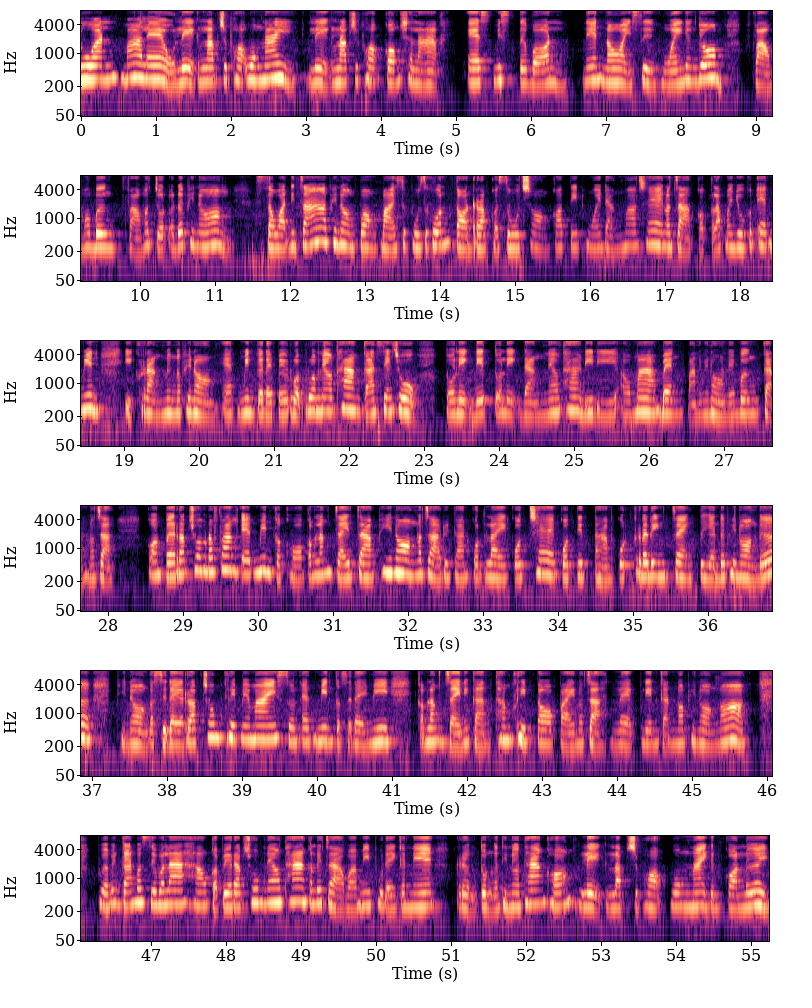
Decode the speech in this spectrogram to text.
ด่วนมาแล้วเลขลับเฉพาะวงใน เลขลับเฉพาะกองฉลากเอสมิสเตอร์บอลเน่นน้อยสื่อหวยยังโยมฝ่าวมาเบิงฝ่าวมาจดเอเด้อพี่น้อง สวัสดีจ้าพี่น้องปองปายสุภูสุคนตอนรับข้าสู่ช่องก็ติดหวยดังมาแช่เนาะจากก็กลับมาอยู่กับแอดมิน อีกครั้งหนึ่งนะพี่น้องแอดมินก็ได้ไปรวบรวมแนวทางการเสี่ยงโชค ตัวเลขเด็ดตัวเลขดังแนวทางดีๆ เอามาแบ่งปันพี่น้องได้เบิงกันเนาะจ้ะก่ ก่อนไปรับชมรับฟังแอดมินก็ขอกำลังใจจากพี่น้องนะจ๊ะด้วยการกดไลค์กดแชร์ กดติดตามกดกระดิ่งแจ้งเตือนเด้อพี่น้องเด้อพี่น้องก็สิได้รับชมคลิปใหม่ๆส่วนแอดมินก็สิได้มีกำลังใจในการทำคลิปต่อไปเนาะจ้ะแลกเปลี่ยนกันเนาะพี่น้องเนาะเพื่อเป็นการบ่เสียเวลาเฮาก็ไปรับชมแนวทางกันเลยจ้าว่ามีผู้ใดกันแน่เริ่มต้นกันที่แนวทางของเลขลับเฉพาะวงในกันก่อนเลย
